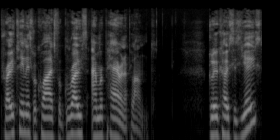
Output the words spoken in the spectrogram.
Protein is required for growth and repair in a plant. Glucose is used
